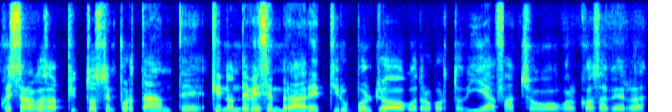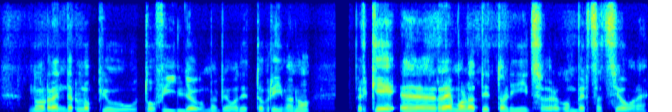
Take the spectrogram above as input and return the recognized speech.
Questa è una cosa piuttosto importante che non deve sembrare ti rubo il gioco, te lo porto via, faccio qualcosa per non renderlo più tuo figlio, come abbiamo detto prima, no? Perché eh, Remo l'ha detto all'inizio della conversazione,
